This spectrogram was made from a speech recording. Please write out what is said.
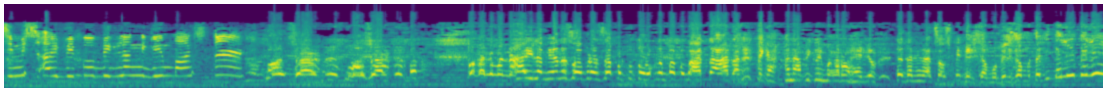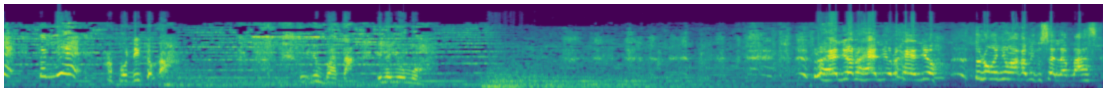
Si Miss Ivy po biglang naging monster. Monster! Monster! Baka naman nahay lang yan na sobrang sa pagtuturok ng papabata. Ata, teka, hanapin ko yung mga Rogelio. Dadali natin sa ospital. Bilisan mo, bilisan mo. Dali, dali, dali! Dali! Apo, dito ka. Yung bata, ilayo mo. Rogelio, Rogelio, Rogelio! Tulungan nyo nga kami doon sa labas.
